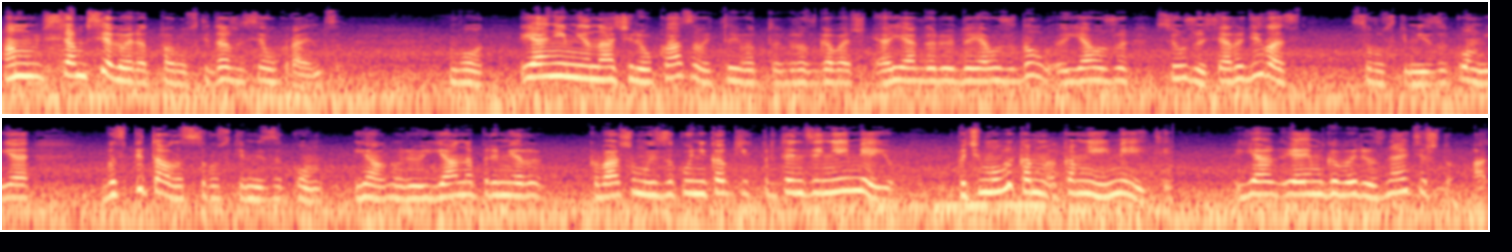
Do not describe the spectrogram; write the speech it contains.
Там, там все говорят по-русски, даже все украинцы. Вот. И они мне начали указывать, ты вот разговариваешь. А я говорю, да я уже долго, я уже всю жизнь. Я родилась с русским языком, я воспиталась с русским языком. Я говорю, я, например, к вашему языку никаких претензий не имею. Почему вы ко, м- ко мне имеете? Я, я им говорю, знаете что? А,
